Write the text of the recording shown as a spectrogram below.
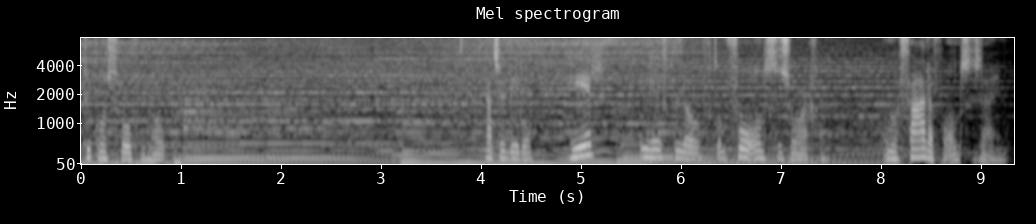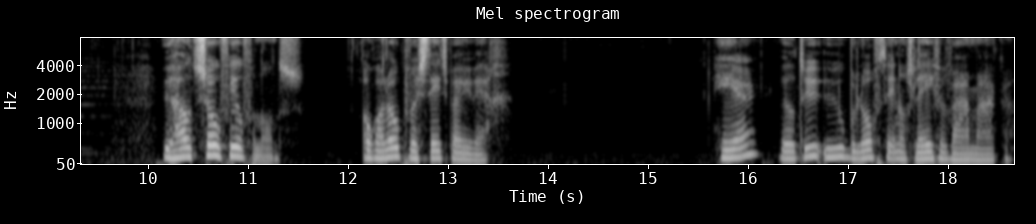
toekomst vol van hoop. Laten we bidden. Heer, u heeft beloofd om voor ons te zorgen, om een vader voor ons te zijn. U houdt zoveel van ons, ook al lopen we steeds bij u weg. Heer, wilt u uw belofte in ons leven waarmaken?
